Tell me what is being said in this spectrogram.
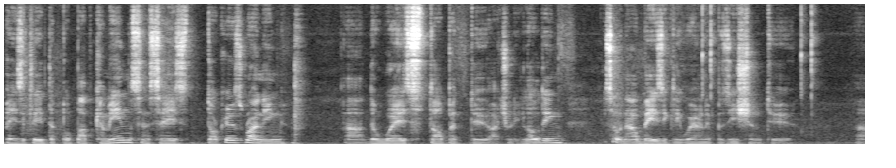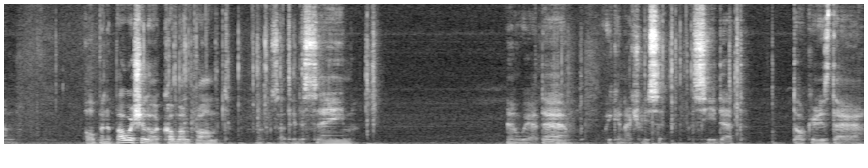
basically the pop-up comes in and says Docker is running, uh, the way stop it to actually loading. So now basically we're in a position to um, open a PowerShell or a command prompt, exactly the same. And we are there. We can actually see that Docker is there.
